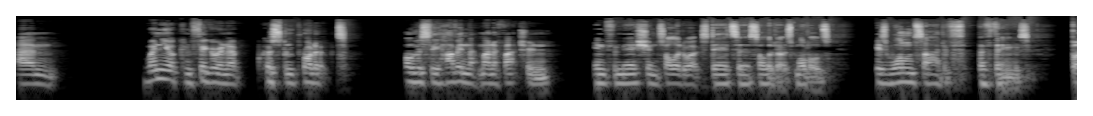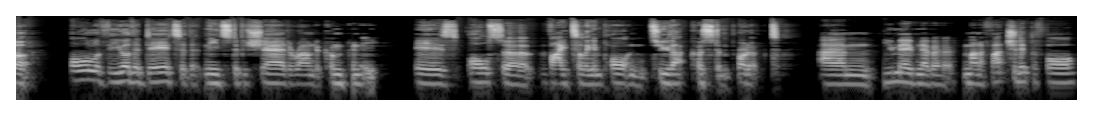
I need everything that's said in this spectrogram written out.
Um, when you're configuring a custom product, obviously having that manufacturing information, SolidWorks data, SolidWorks models is one side of, of things. But all of the other data that needs to be shared around a company is also vitally important to that custom product. Um, you may have never manufactured it before.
